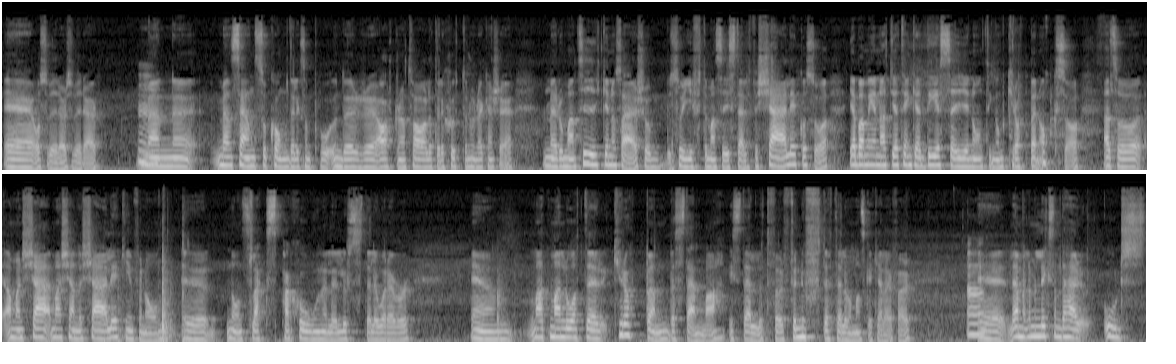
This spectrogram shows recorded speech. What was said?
Eh, och så vidare. Och så vidare. Mm. Men, men sen så kom det liksom på, under 1800-talet eller 1700 kanske med romantiken och så här så, så gifter man sig istället för kärlek och så. Jag bara menar att jag tänker att det säger någonting om kroppen också. Alltså ja, man, kär, man känner kärlek inför någon, eh, någon slags passion eller lust eller whatever. Ehm, att man låter kroppen bestämma istället för förnuftet eller vad man ska kalla det för. Ja. Eh, liksom det här ords,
